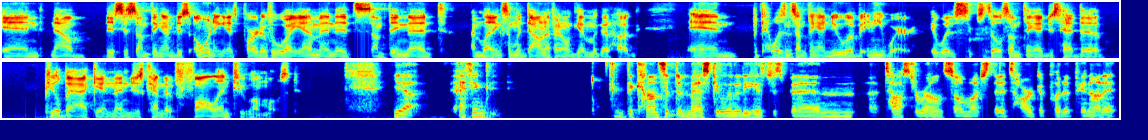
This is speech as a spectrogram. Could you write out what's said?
and now this is something I'm just owning. It's part of who I am, and it's something that I'm letting someone down if I don't give them a good hug. And but that wasn't something I knew of anywhere. It was still something I just had to peel back and then just kind of fall into almost. Yeah, I think the concept of masculinity has just been uh, tossed around so much that it's hard to put a pin on it.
